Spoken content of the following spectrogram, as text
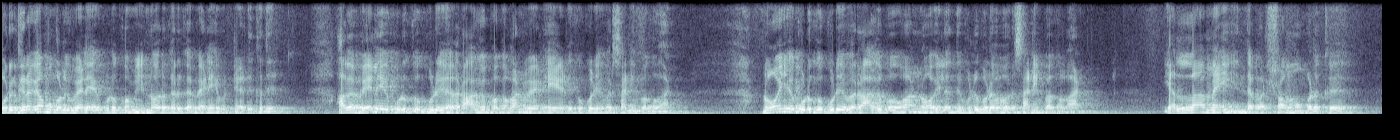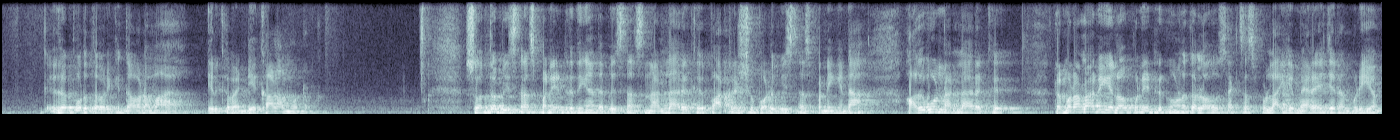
ஒரு கிரகம் உங்களுக்கு வேலையை கொடுக்கும் இன்னொரு கிரகம் வேலையை விட்டு எடுக்குது. ஆக வேலையை கொடுக்கக்கூடிய ராகு பகவான் வேலையை எடுக்கக்கூடியவர் சனி பகவான். நோயை கொடுக்கக்கூடியவர் ராகு பகவான் நோயிலேருந்து விடுபடுவர் சனி பகவான். எல்லாமே இந்த வருஷம் உங்களுக்கு இதை பொறுத்த வரைக்கும் கவனமாக இருக்க வேண்டிய காலம் ஒன்று இருக்குது சொந்த பிஸ்னஸ் பண்ணிகிட்டு இருந்தீங்க அந்த பிஸ்னஸ் நல்லா இருக்குது பார்ட்னர்ஷிப்போட பிஸ்னஸ் பண்ணிங்கன்னா அதுவும் நல்லா இருக்குது ரொம்ப நாளாக நீங்கள் லவ் பண்ணிகிட்டு இருக்கவங்களுக்கு லவ் சக்ஸஸ்ஃபுல்லாகி மேரேஜ் மேரேஜில் முடியும்.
